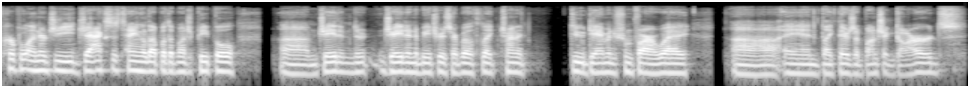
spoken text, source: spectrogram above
purple energy. Jax is tangled up with a bunch of people. Um, Jade and Jade and Demetrius are both like trying to do damage from far away. Uh, and like there's a bunch of guards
